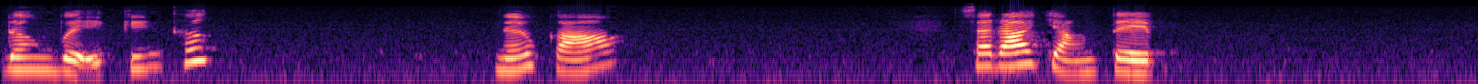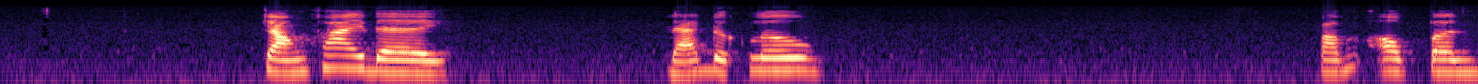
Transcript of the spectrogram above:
Đơn vị kiến thức. Nếu có, Sau đó chọn tiệp. Chọn file đề, đã được lưu. Bấm Open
